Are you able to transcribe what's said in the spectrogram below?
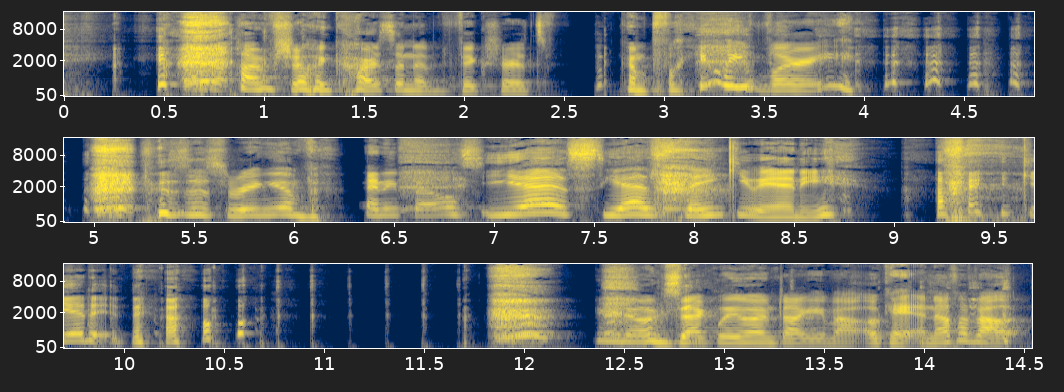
I'm showing Carson a picture. It's completely blurry. Does this ring any bells? Yes, yes, thank you, Annie. I get it now. You know exactly what I'm talking about. Okay, enough about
